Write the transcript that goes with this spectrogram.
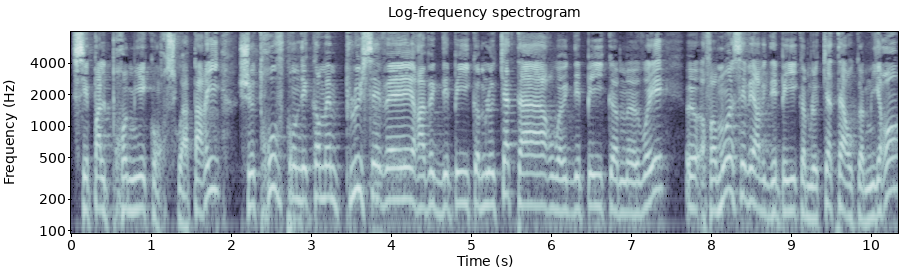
C'est pas le premier qu'on reçoit à Paris. Je trouve qu'on est quand même plus sévère avec des pays comme le Qatar ou avec des pays comme, euh, vous voyez, euh, enfin moins sévère avec des pays comme le Qatar ou comme l'Iran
